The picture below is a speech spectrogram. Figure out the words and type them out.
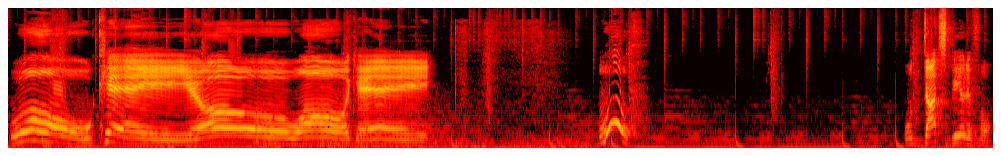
Whoa, okay. Oh, whoa, okay. Woo! Well, that's beautiful.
